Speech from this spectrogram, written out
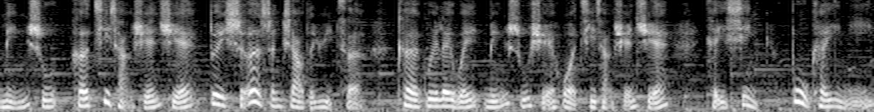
民俗和气场玄学对十二生肖的预测，可归类为民俗学或气场玄学，可以信不可以迷，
